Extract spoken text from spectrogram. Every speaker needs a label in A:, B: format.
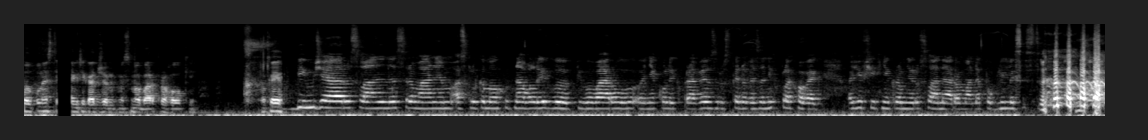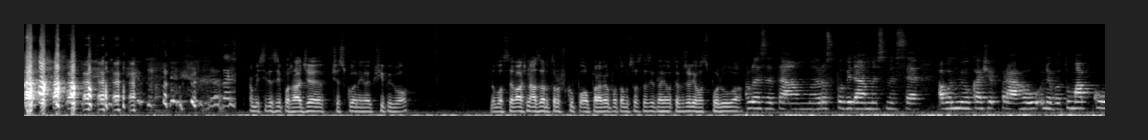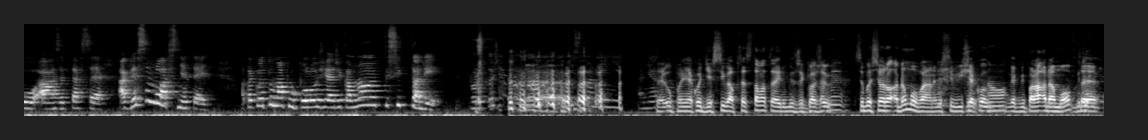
A: to úplně stejně, jak říkat, že my jsme bar pro holky. Okay.
B: Vím, že Ruslán s Románem a s klukama ochutnávali v pivováru několik právě z Ruska dovezených plechovek a že všichni kromě Ruslána a Romana poblíli se
C: A myslíte si pořád, že v Česku je nejlepší pivo? Nebo se váš názor trošku poopravil po tom, co jste si tady otevřeli hospodu? A...
B: Leze tam, rozpovídáme jsme se a on mi ukáže Prahu nebo tu mapku a zeptá se, a kde jsem vlastně teď? A takhle tu mapu položí a říkám, no ty jsi tady, protože místo není.
C: To je úplně jako děsivá představa, to je, kdybych řekla, že je... si budeš do Adamova, já nevím, jestli víš, jako, no, jak vypadá Adamov, kde... to je...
